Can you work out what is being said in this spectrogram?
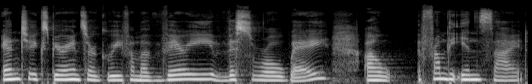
and to experience our grief from a very visceral way uh, from the inside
